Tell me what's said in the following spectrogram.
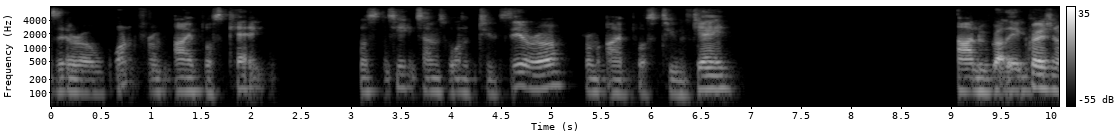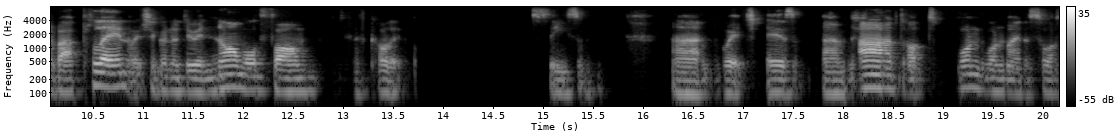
0, 1 from i plus k plus t times 1 to 0 from i plus 2j. And we've got the equation of our plane, which I'm going to do in normal form. Let's call it season, uh, which is um, r dot 1, 1 minus 1,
